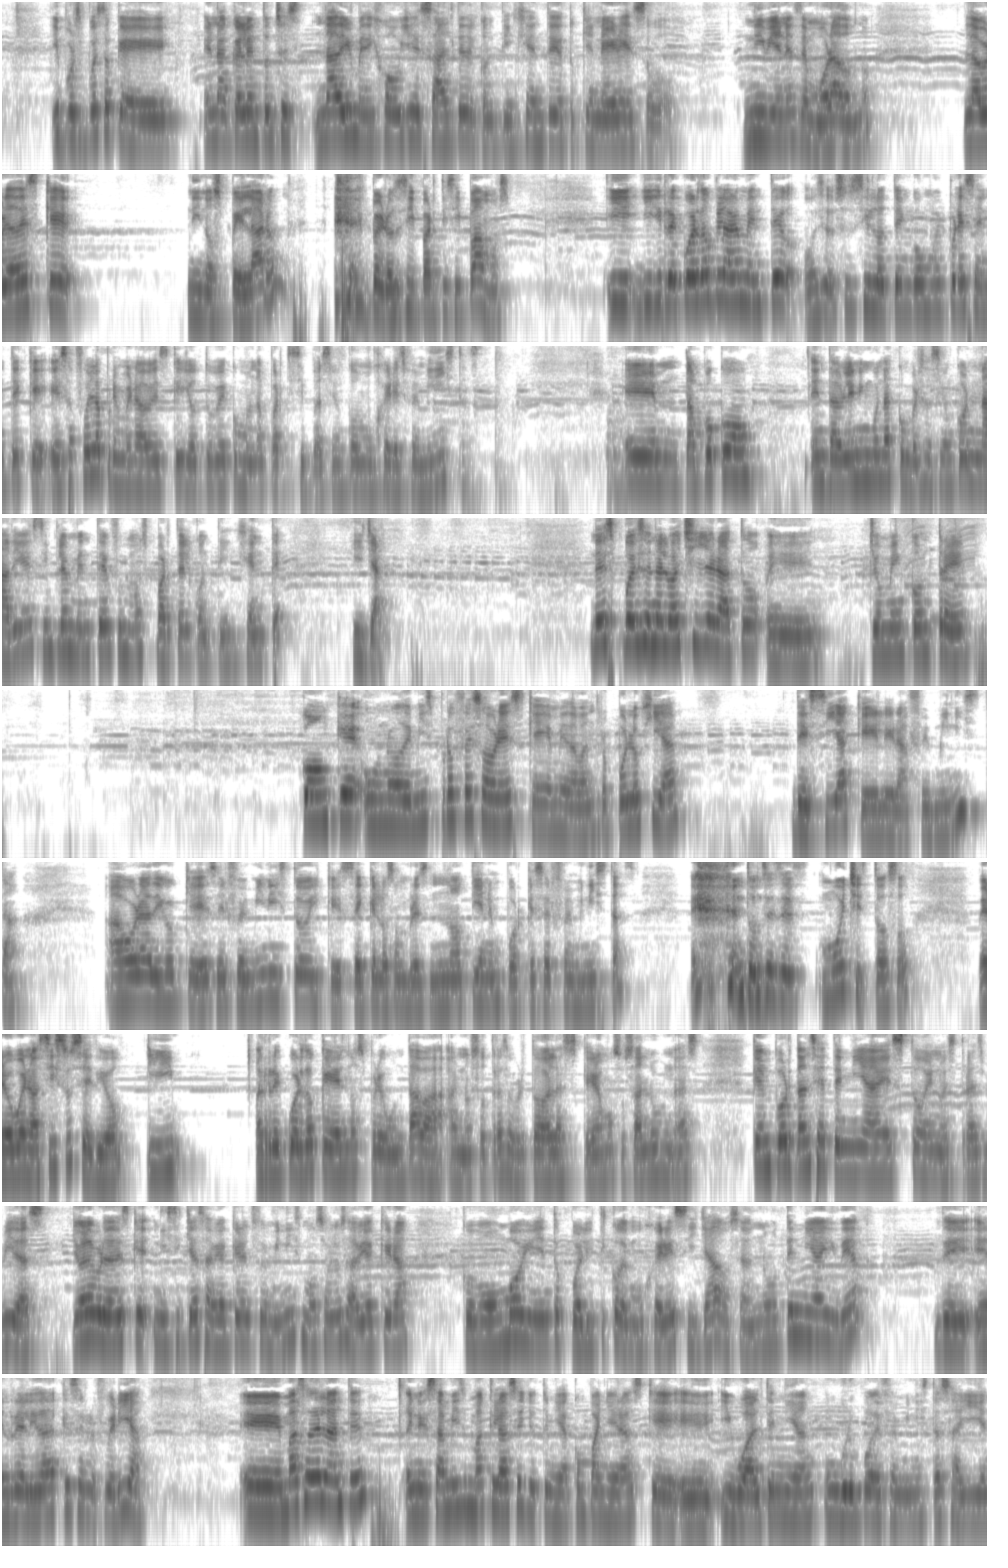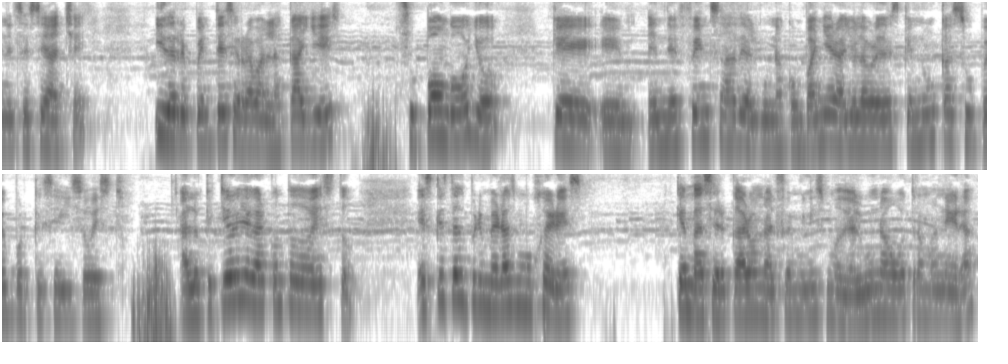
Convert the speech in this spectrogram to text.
Y por supuesto que en aquel entonces nadie me dijo, oye, salte del contingente, tú quién eres, o ni vienes de morado, ¿no? La verdad es que ni nos pelaron, pero sí participamos. Y, recuerdo claramente, o eso sí lo tengo muy presente, que esa fue la primera vez que yo tuve como una participación con mujeres feministas. Em, tampoco entablé ninguna conversación con nadie, simplemente fuimos parte del contingente y ya. Después en el bachillerato eh, yo me encontré con que uno de mis profesores que me daba antropología decía que él era feminista. Ahora digo que es el feminista y que sé que los hombres no tienen por qué ser feministas. Entonces es muy chistoso, pero bueno, así sucedió y recuerdo que él nos preguntaba a nosotras, sobre todo a las que éramos sus alumnas, qué importancia tenía esto en nuestras vidas. Yo la verdad es que ni siquiera sabía que era el feminismo, solo sabía que era como un movimiento político de mujeres y ya, o sea, no tenía idea de en realidad a qué se refería. Eh, más adelante, en esa misma clase, yo tenía compañeras que eh, igual tenían un grupo de feministas ahí en el CCH y de repente cerraban la calle, supongo yo, que em, en defensa de alguna compañera. Yo la verdad es que nunca supe por qué se hizo esto. A lo que quiero llegar con todo esto es que estas primeras mujeres que me acercaron al feminismo de alguna u otra manera,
